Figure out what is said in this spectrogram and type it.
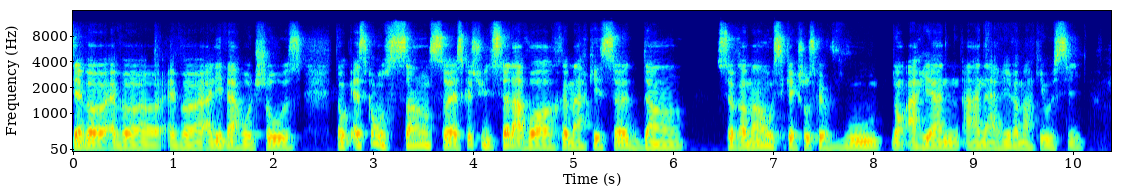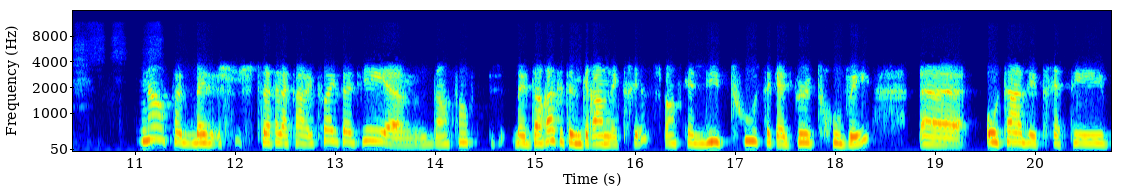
Elle va, elle, va, elle va aller vers autre chose. Donc, est-ce qu'on sent ça? Est-ce que je suis le seul à avoir remarqué ça dans ce roman ou c'est quelque chose que vous, dont Ariane, Anne, avez remarqué aussi? Non, ben, je suis tout à fait d'accord avec toi, Xavier. dans le sens, ben, Dora, c'est une grande lectrice. Je pense qu'elle lit tout ce qu'elle peut trouver. Autant des traités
